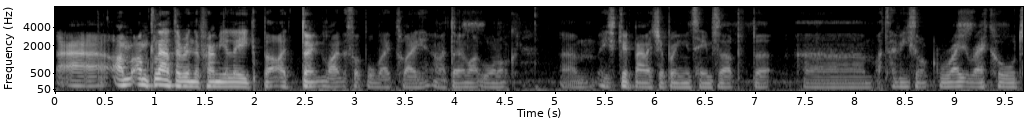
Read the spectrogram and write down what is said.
uh, I'm, I'm glad they're in the Premier League, but I don't like the football they play, and I don't like Warnock. Um, he's a good manager bringing teams up, but um, I don't think he's got a great record.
